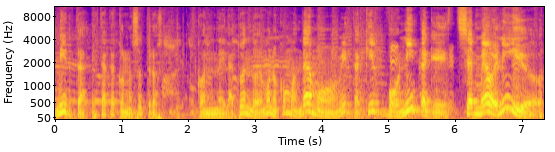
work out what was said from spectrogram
Mirta está acá con nosotros con el atuendo de mono. ¿Cómo andamos, Mirta? Qué bonita que se me ha venido.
